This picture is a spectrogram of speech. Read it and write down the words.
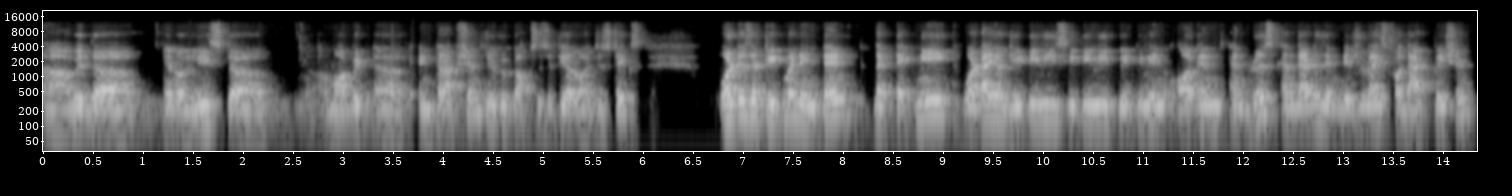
uh, with the you know least uh, morbid uh, interruptions due to toxicity or logistics. What is the treatment intent, the technique, what are your GTV, CTV, PTV, and organs and risk, and that is individualized for that patient.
